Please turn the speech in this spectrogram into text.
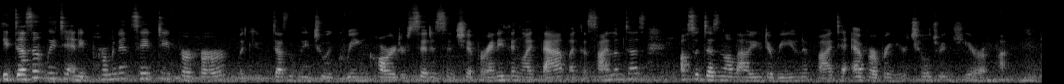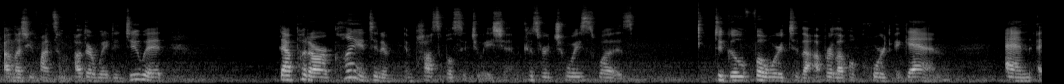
it doesn't lead to any permanent safety for her, like it doesn't lead to a green card or citizenship or anything like that, like asylum does. Also doesn't allow you to reunify to ever bring your children here uh, unless you find some other way to do it. That put our client in an impossible situation because her choice was to go forward to the upper level court again and uh,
